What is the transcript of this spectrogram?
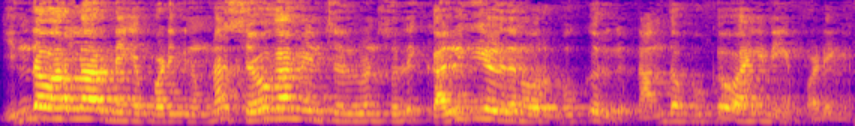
இந்த வரலாறு நீங்க படிக்கணும்னா சிவகாமியின் செல்வன் சொல்லி கல்கி எழுதின ஒரு புக் இருக்கு. அந்த புக்கை வாங்கி நீங்க படிங்க.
